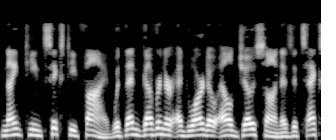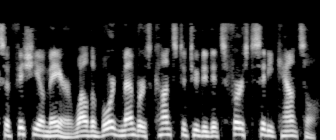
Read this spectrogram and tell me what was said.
1965 with then-Governor Eduardo L. Joson as its ex officio mayor while the board members constituted its first city council.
